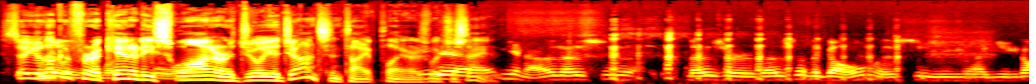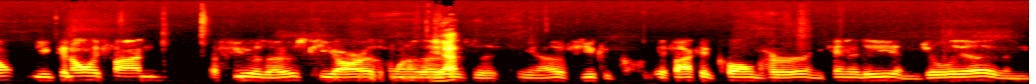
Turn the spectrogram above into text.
So you're really looking for a Kennedy for. Swann or a Julia Johnson type player, is what yeah, you're saying? You know, those are, those are those are the goal. Is you, you, know you don't you can only find a few of those. Chiara is one of those yep. that you know if you could if I could clone her and Kennedy and Julia and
